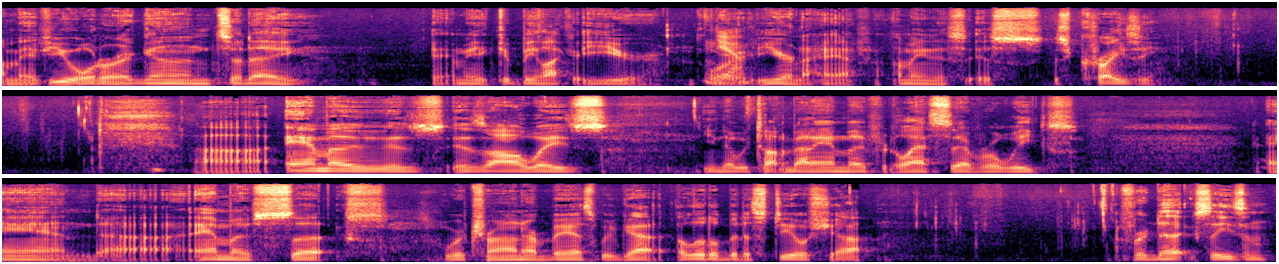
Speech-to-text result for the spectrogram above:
I mean, if you order a gun today, I mean, it could be like a year or Yeah. a year and a half. I mean, it's it's, it's crazy. Uh, ammo is is always, you know, we talked about ammo for the last several weeks, and uh, ammo sucks. We're trying our best. We've got a little bit of steel shot for duck season,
